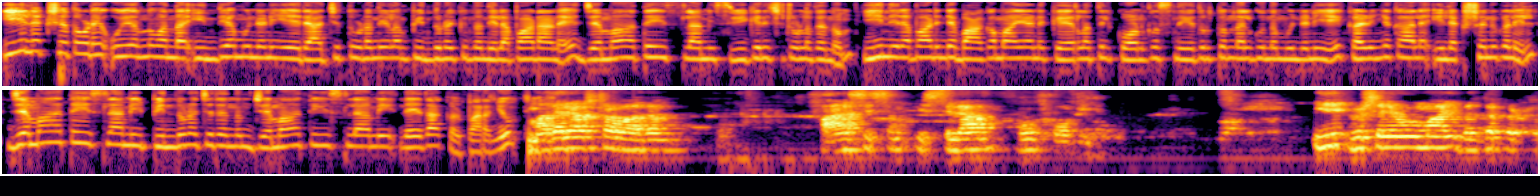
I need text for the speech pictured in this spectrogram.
ഈ ലക്ഷ്യത്തോടെ ഉയർന്നുവന്ന ഇന്ത്യ മുന്നണിയെ രാജ്യത്തുടനീളം പിന്തുണയ്ക്കുന്ന നിലപാടാണ് ജമാഅത്തെ ഇസ്ലാമി സ്വീകരിച്ചിട്ടുള്ളതെന്നും ഈ നിലപാടിന്റെ ഭാഗമായാണ് കേരളത്തിൽ കോൺഗ്രസ് നേതൃത്വം നൽകുന്ന മുന്നണിയെ കഴിഞ്ഞകാല ഇലക്ഷനുകളിൽ ജമാഅത്തെ ഇസ്ലാമി പിന്തുണച്ചതെന്നും ജമാഅത്തെ ഇസ്ലാമി നേതാക്കൾ പറഞ്ഞു. മതരാഷ്ട്രവാദം ഫാസിസം ഇസ്ലാം ഈ വിഷയവുമായി ബന്ധപ്പെട്ട്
